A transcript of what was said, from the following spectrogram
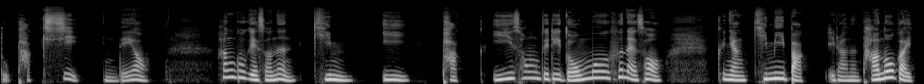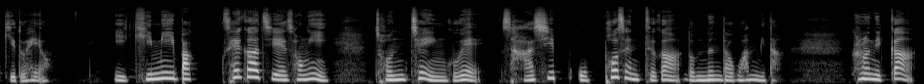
또 박씨인데요. 한국에서는 김, 이, 박, 이 성들이 너무 흔해서 그냥 김이박이라는 단어가 있기도 해요. 이 김이박 세 가지의 성이 전체 인구의 45%가 넘는다고 합니다. 그러니까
